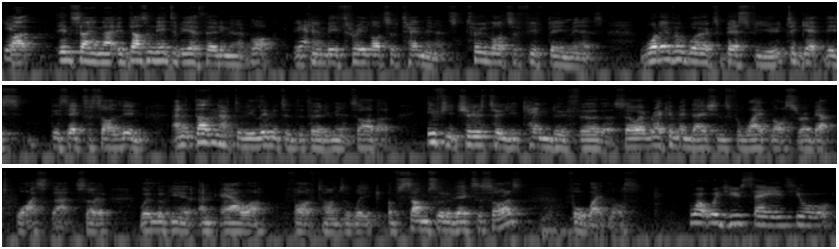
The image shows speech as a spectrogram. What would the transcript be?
Yeah. but in saying that it doesn't need to be a 30 minute block. It yeah. can be three lots of 10 minutes two lots of 15 minutes. Whatever works best for you to get this this exercise in. And it doesn't have to be limited to 30 minutes either if you choose to, you can do further. So our recommendations for weight loss are about twice that. So we're looking at an hour five times a week of some sort of exercise for weight loss. What would you say is your,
